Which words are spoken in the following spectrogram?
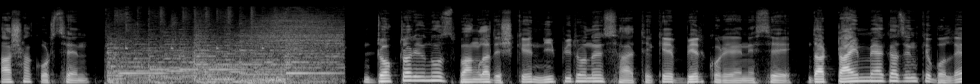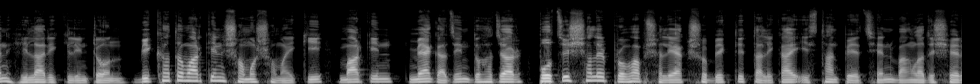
আশা করছেন। ডক্টর ইউনুস বাংলাদেশকে নিপীড়নের ছায়া থেকে বের করে এনেছে। দ্য টাইম ম্যাগাজিনকে বললেন হিলারি ক্লিন্টন। বিখ্যাত মার্কিন সমসাময়িকী মার্কিন ম্যাগাজিন দু পঁচিশ সালের প্রভাবশালী একশো ব্যক্তির তালিকায় স্থান পেয়েছেন বাংলাদেশের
